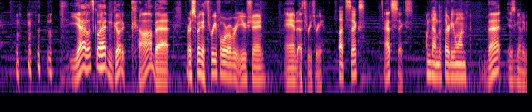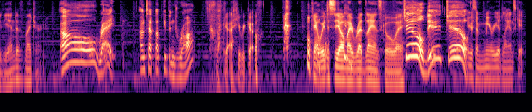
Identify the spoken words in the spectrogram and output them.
yeah, let's go ahead and go to combat. We're going to swing a 3 4 over at you, Shane, and a 3 3. That's six. That's six. I'm down to 31. That is going to be the end of my turn. All right. Untap, upkeep, and draw. Oh, God, here we go. Can't wait to see all my red lands go away. Chill, dude. Chill. Here's a myriad landscape.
